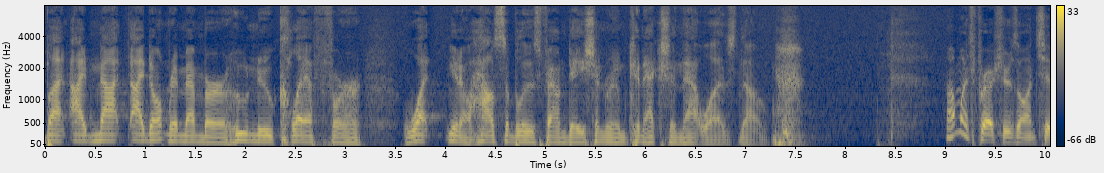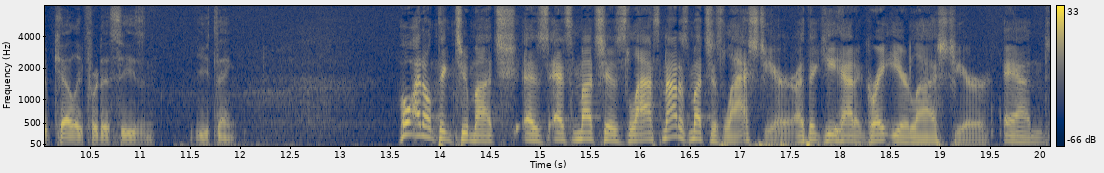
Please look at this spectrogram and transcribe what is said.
But I'm not. I don't remember who knew Cliff or what you know House of Blues Foundation Room connection that was. No. how much pressure is on Chip Kelly for this season? You think? Oh, I don't think too much. As as much as last, not as much as last year. I think he had a great year last year, and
